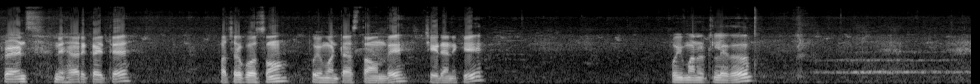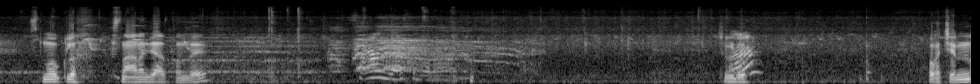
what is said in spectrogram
ఫ్రెండ్స్ నిహారిక అయితే పచ్చడి కోసం పొయ్యి మంటేస్తూ ఉంది చేయడానికి. పొయ్యి మండట్లేదు. స్మోక్లో స్నానం చేస్తుంది. చూడు. ఒక చిన్న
